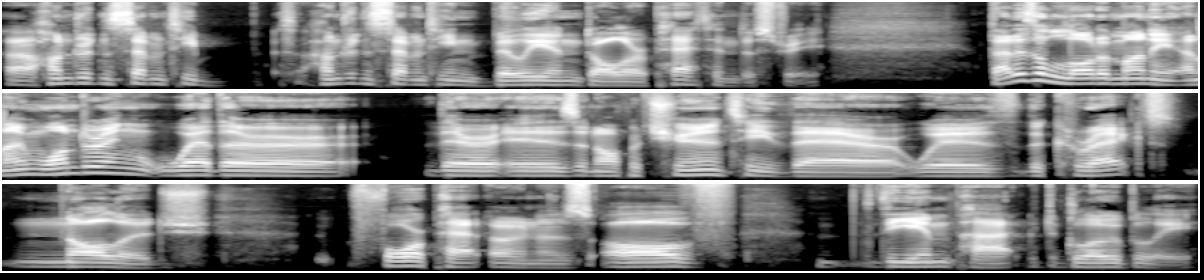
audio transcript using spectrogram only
170 uh, 117 billion dollar pet industry. That is a lot of money, and I'm wondering whether there is an opportunity there with the correct knowledge for pet owners of the impact globally.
